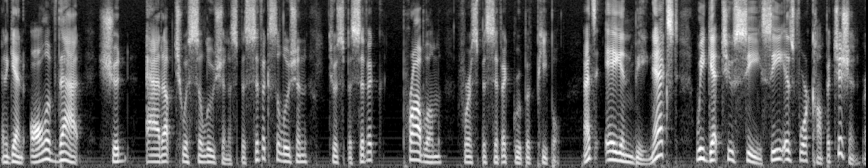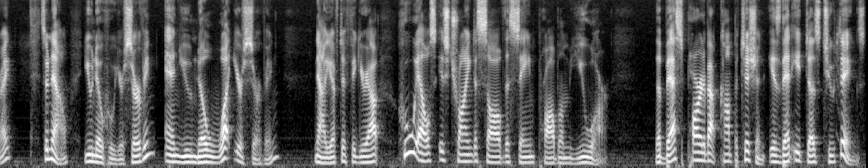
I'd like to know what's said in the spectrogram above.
And again, all of that should add up to a solution, a specific solution to a specific problem for a specific group of people. That's A and B. Next, we get to C. C is for competition, right? So now you know who you're serving and you know what you're serving. Now you have to figure out who else is trying to solve the same problem you are. The best part about competition is that it does two things.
